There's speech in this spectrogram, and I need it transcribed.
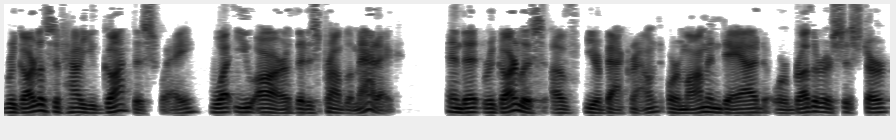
regardless of how you got this way, what you are that is problematic, and that regardless of your background or mom and dad or brother or sister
